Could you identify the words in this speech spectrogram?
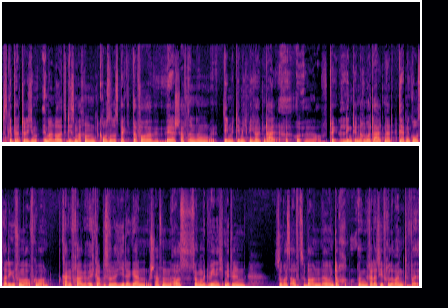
es gibt natürlich immer Leute, die es machen und großen Respekt davor, wer das schafft. Und den, mit dem ich mich heute unterhalte, äh, auf LinkedIn darüber unterhalten hat, der hat eine großartige Firma aufgebaut. keine Frage. Ich glaube, es würde jeder gern schaffen, aus sagen, mit wenig Mitteln sowas aufzubauen äh, und doch relativ relevant, weil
